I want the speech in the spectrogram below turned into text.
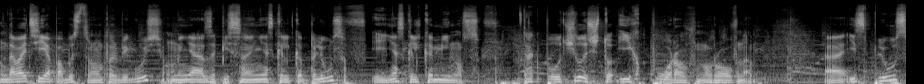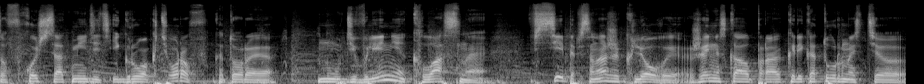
Давайте я по-быстрому пробегусь. У меня записано несколько плюсов и несколько минусов. Так получилось, что их поровну ровно. А, из плюсов хочется отметить игру актеров, которая, на удивление, классная. Все персонажи клевые. Женя сказал про карикатурность э,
